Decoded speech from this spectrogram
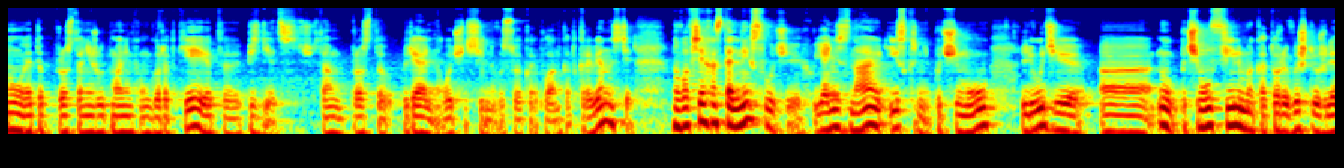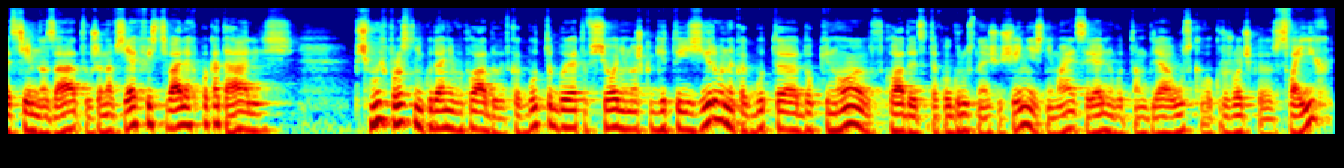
ну, это просто они живут в маленьком городке, и это пиздец. Там просто реально очень сильно высокая планка откровенности. Но во всех остальных случаях я не знаю искренне, почему люди, э, ну, почему фильмы, которые вышли уже лет семь назад, уже на всех фестивалях покатались, Почему их просто никуда не выкладывают? Как будто бы это все немножко гетеизировано, как будто до кино складывается такое грустное ощущение, снимается реально вот там для узкого кружочка своих,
